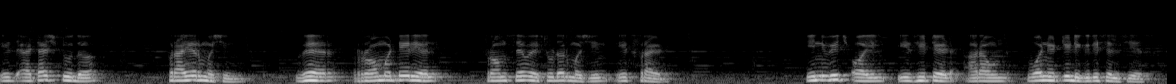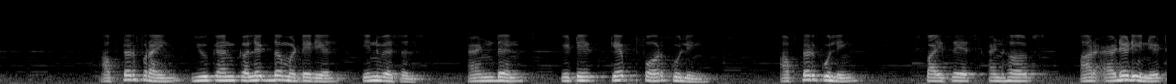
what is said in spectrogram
is attached to the fryer machine where raw material from sev extruder machine is fried in which oil is heated around 180 degrees Celsius. After frying, you can collect the material in vessels and then it is kept for cooling. After cooling, spices and herbs are added in it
